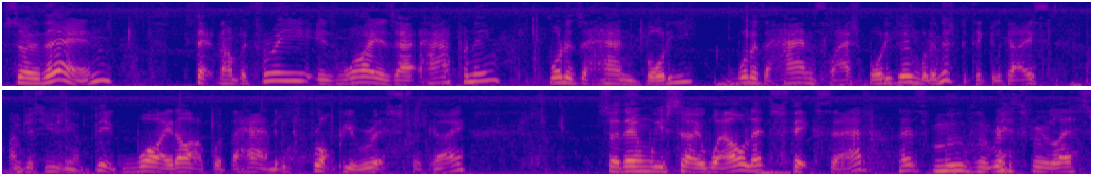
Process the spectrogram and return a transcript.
So then, step number three is, why is that happening? What is a hand body? What is a hand slash body doing? Well, in this particular case, I'm just using a big wide arc with the hand, a big floppy wrist, okay? So then we say, well, let's fix that. Let's move the wrist through less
